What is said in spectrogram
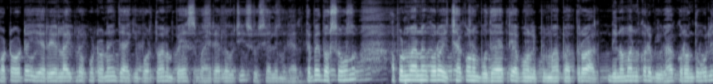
ଫଟୋ ଅଟେ ଇଏ ରିଏଲ୍ ଲାଇଫ୍ର ଫଟୋ ନାହିଁ ଯାହାକି ବର୍ତ୍ତମାନ ବେଶ୍ ଭାଇରାଲ୍ ହେଉଛି ସୋସିଆଲ୍ ମିଡ଼ିଆରେ ତେବେ ଦର୍ଶକ ବନ୍ଧୁ ଆପଣମାନଙ୍କର ଇଚ୍ଛା କ'ଣ ବୁଧାୟତୀ ଏବଂ ଲିପି ମହାପାତ୍ର ଦିନମାନଙ୍କରେ ବିବାହ କରନ୍ତୁ ବୋଲି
